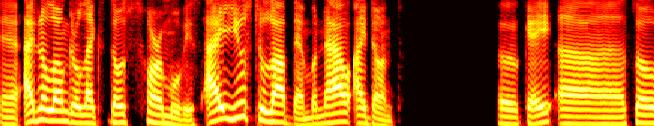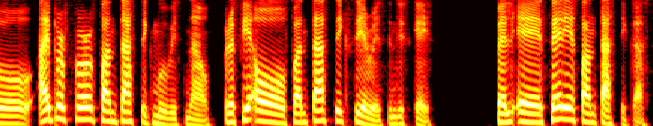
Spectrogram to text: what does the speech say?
uh, I no longer like those horror movies. I used to love them, but now I don't. Okay, uh, so I prefer fantastic movies now. Prefiero oh, fantastic series in this case. Pel- eh, series fantásticas.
